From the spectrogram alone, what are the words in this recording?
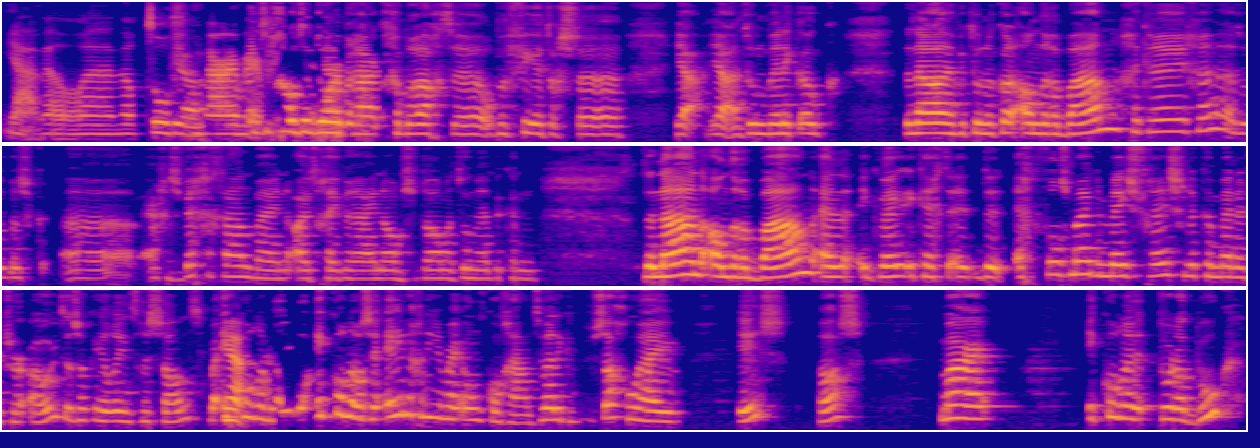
ja, wel, uh, wel tof. Ja, daar weer een grote doorbraak gebracht uh, op mijn veertigste. ja, ja, en toen ben ik ook. Daarna heb ik toen ook een andere baan gekregen. En toen was ik ergens weggegaan bij een uitgeverij in Amsterdam. En toen heb ik een, daarna een andere baan. En ik weet, ik kreeg de, echt volgens mij de meest vreselijke manager ooit. Dat is ook heel interessant. Maar ik, kon er, ik kon er als de enige die ermee om kon gaan. Terwijl ik zag hoe hij is, was. Maar ik kon er door dat boek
